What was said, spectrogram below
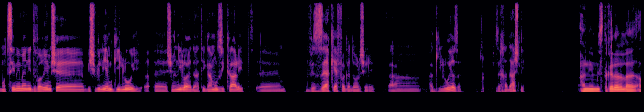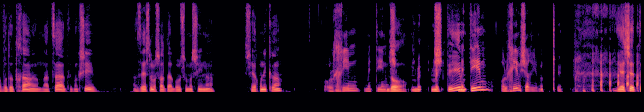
מוציא ממני דברים שבשבילי הם גילוי, אה, שאני לא ידעתי, גם מוזיקלית, אה, וזה הכיף הגדול שלי, הגילוי הזה, שזה חדש לי. אני מסתכל על עבודתך מהצד, מקשיב, אז יש למשל את האלבום של משינה, שאיך הוא נקרא? הולכים, מתים, לא, מ- מתים, מתים, הולכים, שרים. יש את...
